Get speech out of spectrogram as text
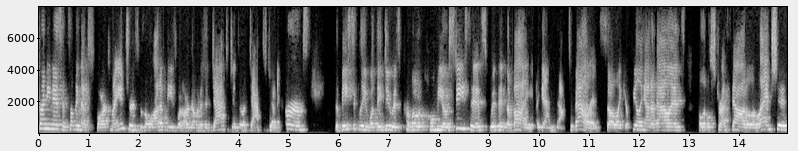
trendiness. And something that sparked my interest was a lot of these what are known as adaptogens or adaptogenic herbs but basically, what they do is promote homeostasis within the body. Again, back to balance. So, like you're feeling out of balance, a little stressed out, a little anxious,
